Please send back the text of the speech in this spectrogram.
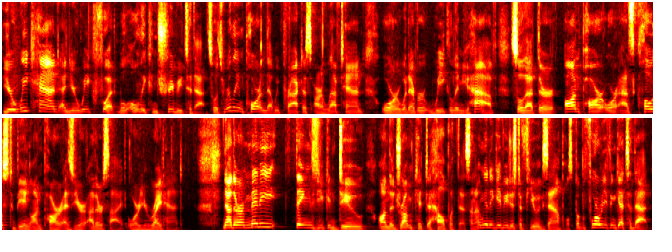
your weak hand and your weak foot will only contribute to that. So it's really important that we practice our left hand or whatever weak limb you have so that they're on par or as close to being on par as your other side or your right hand. Now there are many things you can do on the drum kit to help with this. And I'm going to give you just a few examples. But before we even get to that,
